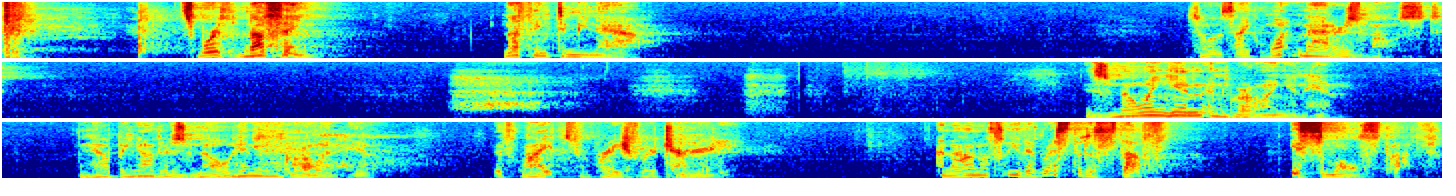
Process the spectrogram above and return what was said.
it's worth nothing. Nothing to me now. So it's like, what matters most? Is knowing Him and growing in Him, and helping others know Him and grow in Him. If life is preparation for eternity. And honestly, the rest of the stuff is small stuff.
